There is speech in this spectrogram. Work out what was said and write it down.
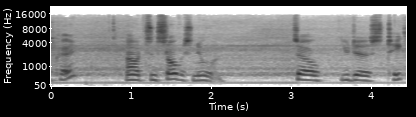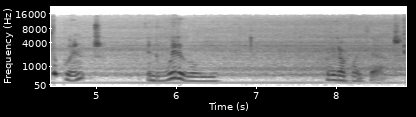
Okay, now let's install this new one. So, you just take the print and literally put it up like that.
